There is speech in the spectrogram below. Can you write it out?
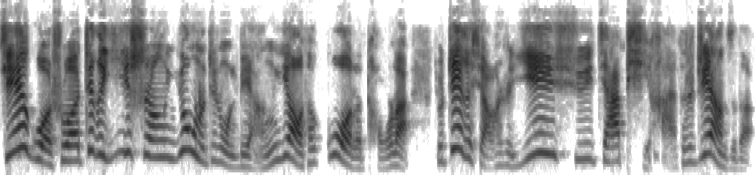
结果说这个医生用了这种凉药，他过了头了。就这个小孩是阴虚加脾寒，他是这样子的。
